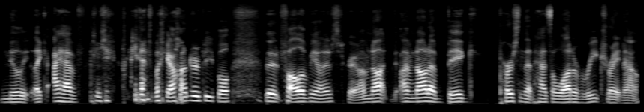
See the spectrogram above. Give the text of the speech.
million like I have I have like a hundred people that follow me on Instagram. I'm not I'm not a big person that has a lot of reach right now.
